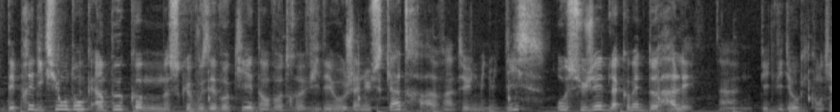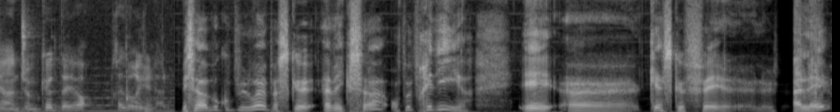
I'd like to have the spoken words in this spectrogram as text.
Des prédictions donc un peu comme ce que vous évoquiez dans votre vidéo Janus 4, à 21 minutes 10, au sujet de la comète de Halley. Une petite vidéo qui contient un jump cut d'ailleurs très original. Mais ça va beaucoup plus loin parce que avec ça, on peut prédire. Et euh, qu'est-ce que fait le Halley?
